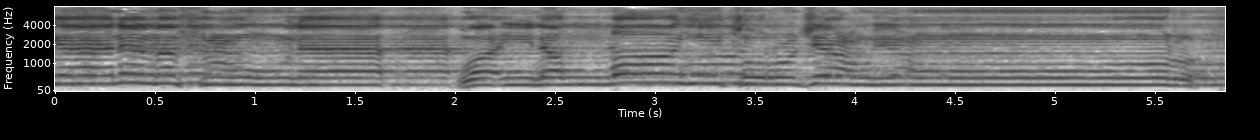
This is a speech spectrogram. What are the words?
كان مفعولا. وإلى الله ترجع الأمور.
